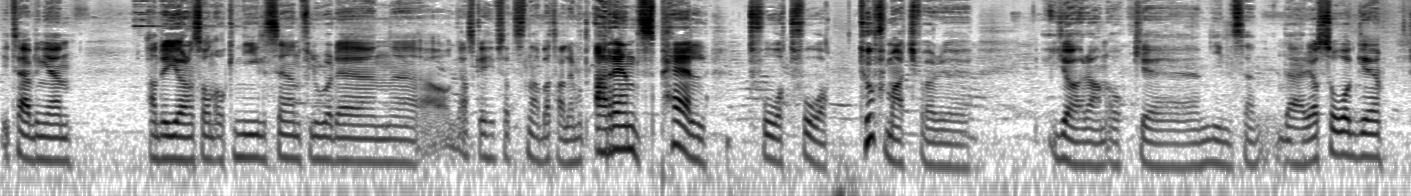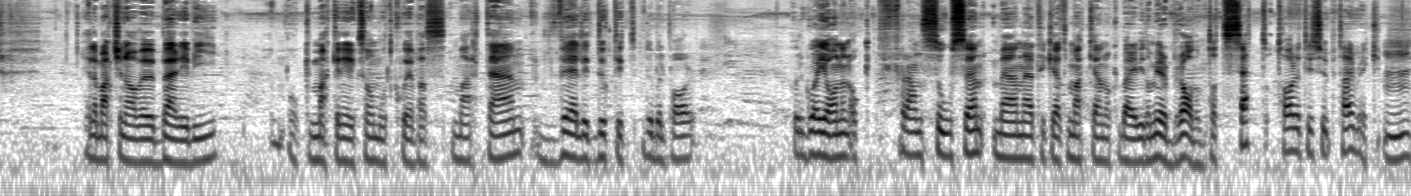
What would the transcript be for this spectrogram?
i tävlingen. André Göransson och Nielsen förlorade en eh, ja, ganska hyfsat snabb batalj mot Arendspell 2-2. Tuff match för Göran och Nielsen där. Jag såg hela matchen av eh, Bergevi och Mackan Eriksson mot Cuevas Martin. Väldigt duktigt dubbelpar. Uruguayanen och fransosen. Men jag tycker att Mackan och Bergevi, de gör det bra. De tar ett set och tar det till super tiebreak. Mm.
